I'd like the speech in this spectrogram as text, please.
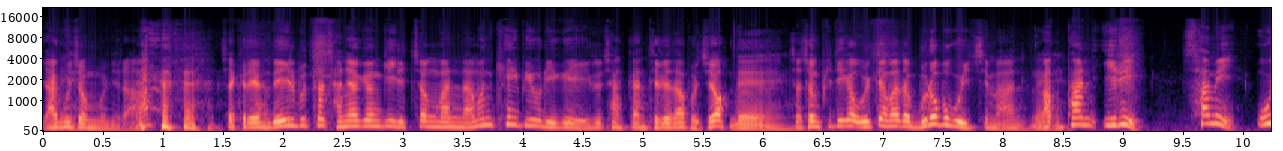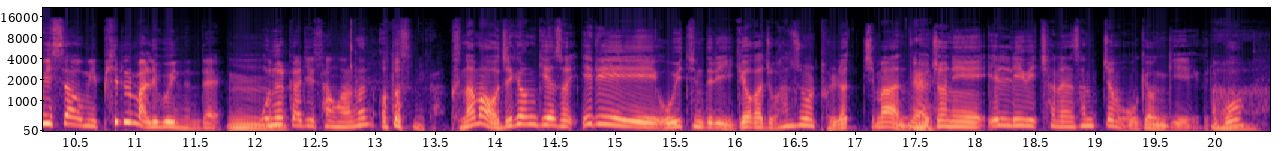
야구 네. 전문이라. 자, 그래요. 내일부터 잔여 경기 일정만 남은 KBO 리그 얘기도 잠깐 들여다보죠. 네. 자, 정 PD가 올 때마다 물어보고 있지만 네. 막판 1위, 3위, 5위 싸움이 피를 말리고 있는데 음. 오늘까지 상황은 어떻습니까? 그나마 어제 경기에서 1위, 5위 팀들이 이겨가지고 한숨을 돌렸지만 네. 여전히 1, 2위 차는 3.5 경기 그리고 아.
